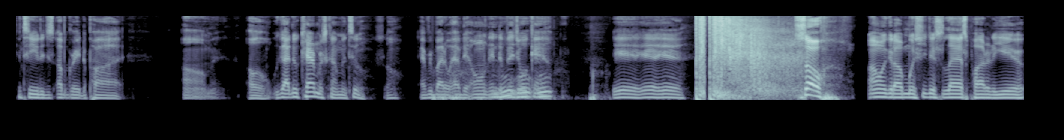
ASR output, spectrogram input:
continue to just upgrade the pod. Um oh, we got new cameras coming too. So Everybody will have their own individual Ooh, ooh, account. Yeah, yeah, yeah. So I don't want to get all mushy. This last part of the year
